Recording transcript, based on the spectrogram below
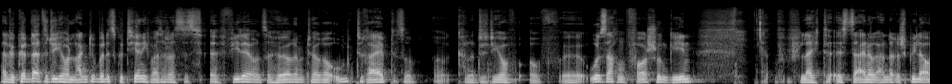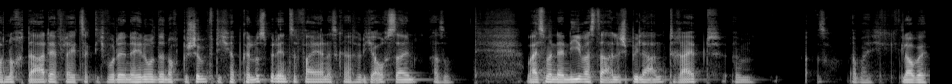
Also wir könnten da natürlich auch lang drüber diskutieren. Ich weiß auch, dass das äh, viele unserer Hörerinnen und Hörer umtreibt. Also äh, kann natürlich auf, auf uh, Ursachenforschung gehen. Vielleicht ist der eine oder andere Spieler auch noch da, der vielleicht sagt, ich wurde in der Hinrunde noch beschimpft, ich habe keine Lust mehr den zu feiern. Das kann natürlich auch sein. Also weiß man ja nie, was da alle Spieler antreibt. Ähm, also, aber ich glaube,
